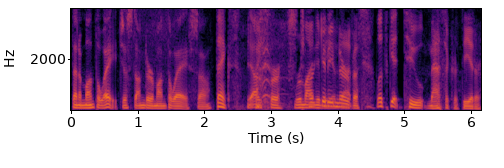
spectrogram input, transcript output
than a month away, just under a month away. So Thanks. Yeah. Thanks for Start reminding me. getting of that. nervous. Let's get to Massacre Theater.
